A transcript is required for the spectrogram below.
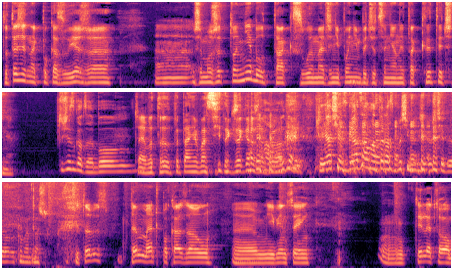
to też jednak pokazuje, że e, że może to nie był tak zły mecz, nie powinien być oceniany tak krytycznie. Tu się zgodzę, bo Czekaj, bo to pytanie bardziej do Grzegorza A, było. okej. To ja się zgadzam, a teraz prosimy Grzegorz Ciebie o komentarz. Czy to jest, ten mecz pokazał e, mniej więcej mm, tyle, co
